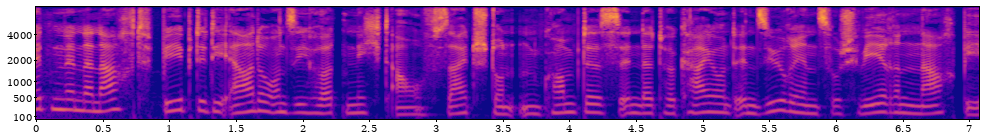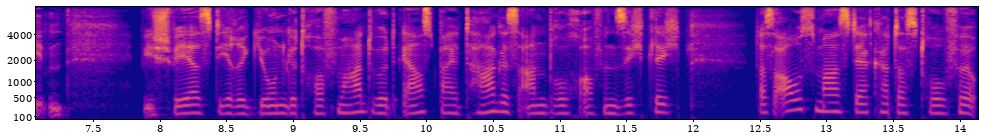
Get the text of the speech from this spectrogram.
Mitten in der Nacht bebte die Erde und sie hört nicht auf. Seit Stunden kommt es in der Türkei und in Syrien zu schweren Nachbeben. Wie schwer es die Region getroffen hat, wird erst bei Tagesanbruch offensichtlich. Das Ausmaß der Katastrophe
